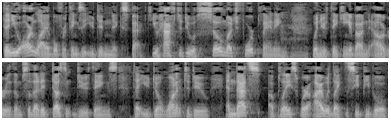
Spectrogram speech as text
then you are liable for things that you didn't expect. You have to do so much foreplanning mm-hmm. when you're thinking about an algorithm so that it doesn't do things that you don't want it to do. And that's a place where I would like to see people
